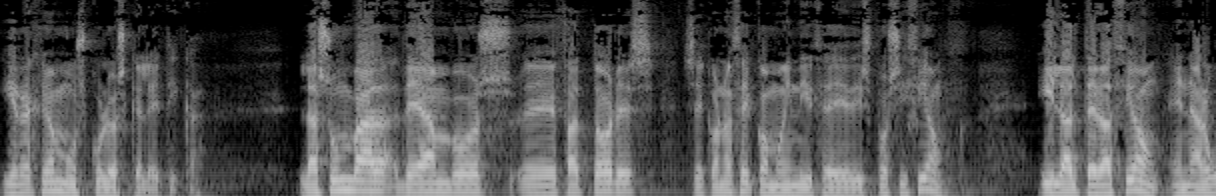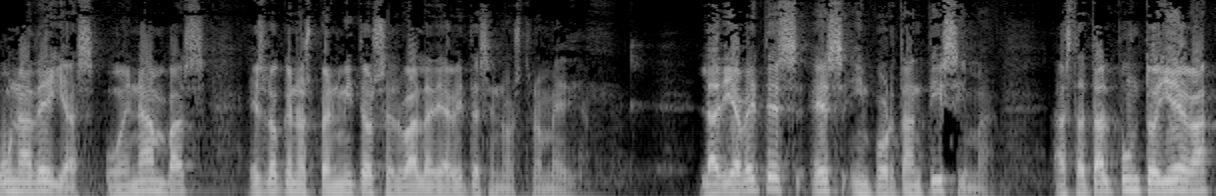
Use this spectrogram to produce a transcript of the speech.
y región musculoesquelética. La suma de ambos eh, factores se conoce como índice de disposición y la alteración en alguna de ellas o en ambas es lo que nos permite observar la diabetes en nuestro medio. La diabetes es importantísima, hasta tal punto llega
